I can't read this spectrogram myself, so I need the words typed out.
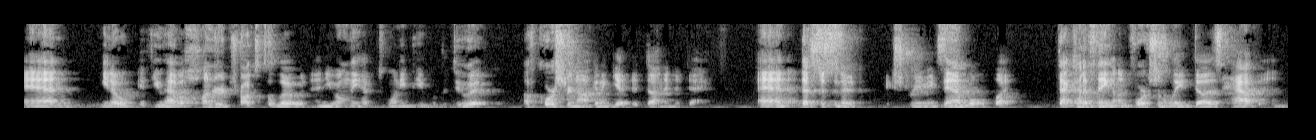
and you know, if you have 100 trucks to load and you only have 20 people to do it, of course you're not going to get it done in a day. And that's just an extreme example, but that kind of thing unfortunately does happen.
